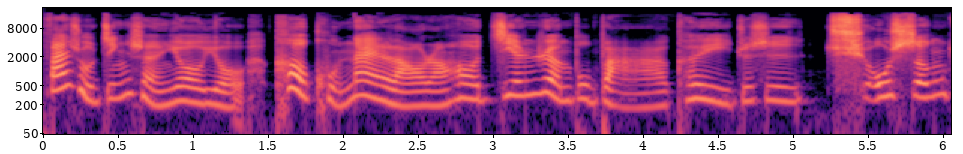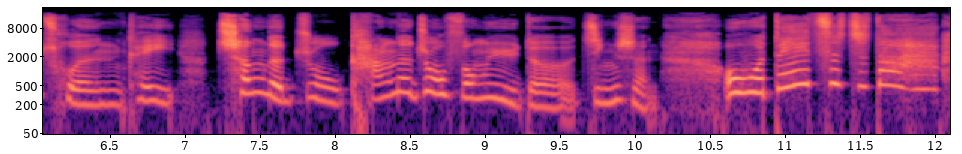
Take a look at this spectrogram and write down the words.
番薯精神又有刻苦耐劳，然后坚韧不拔，可以就是求生存，可以撑得住、扛得住风雨的精神。哦，我第一次知道它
